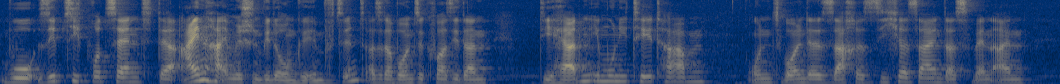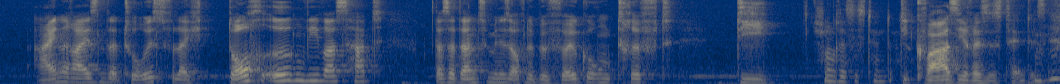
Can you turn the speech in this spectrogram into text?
wo 70 Prozent der Einheimischen wiederum geimpft sind. Also da wollen sie quasi dann die Herdenimmunität haben und wollen der Sache sicher sein, dass wenn ein einreisender Tourist vielleicht doch irgendwie was hat, dass er dann zumindest auf eine Bevölkerung trifft, die schon resistent ist. Die quasi resistent ist. Mhm.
